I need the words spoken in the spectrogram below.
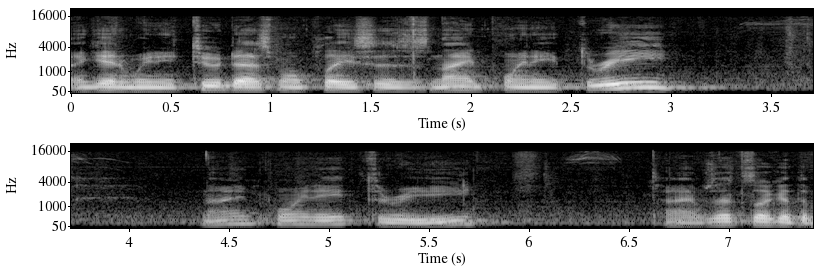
again we need two decimal places, 9.83. 9.83 times, let's look at the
